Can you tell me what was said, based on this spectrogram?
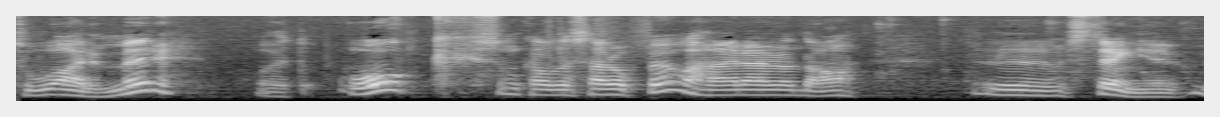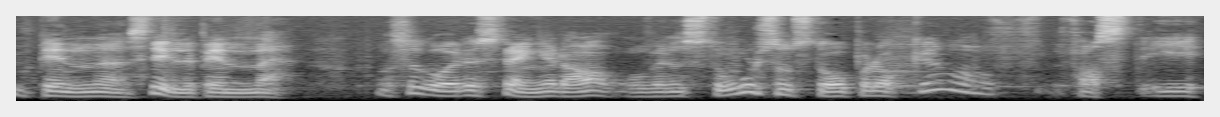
to armer og et åk som kalles her oppe. Og her er det da uh, strengepinnene, stillepinnene. Og så går det strenger da over en stol som står på lokket og fast i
